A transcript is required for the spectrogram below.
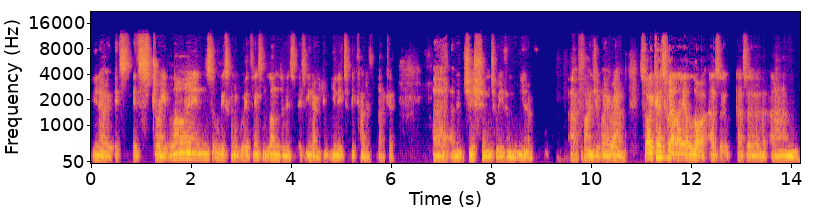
You know, it's it's straight lines, all these kind of weird things. And London is, is you know, you, you need to be kind of like a uh, a magician to even you know uh, find your way around. So I go to LA a lot as a as a um,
